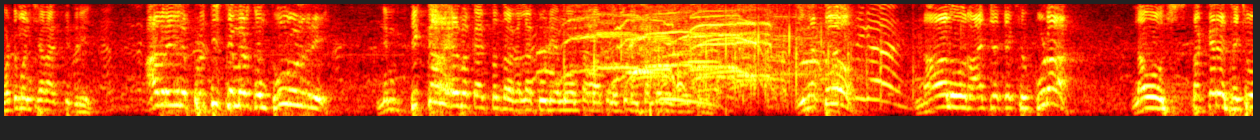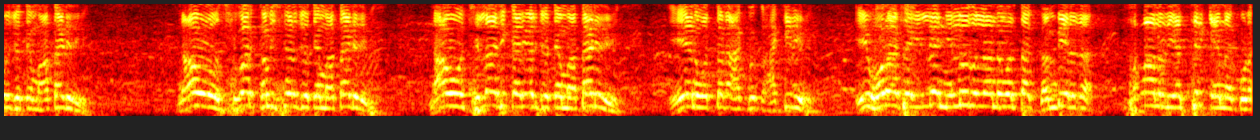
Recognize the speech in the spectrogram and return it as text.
ದೊಡ್ಡ ಮನುಷ್ಯರಾಗ್ತಿದ್ರಿ. ಆದ್ರೆ ಇದನ್ನ ಪ್ರತಿಷ್ಠೆ ಮಾಡ್ಕೊಂಡು ದೂರ ಉಳಿದ್ರಿ. ನಿಮ್ಗೆ ಧಿಕ್ಕಾರ ಹೇಳ್ಬೇಕಾಗ್ತದೆ ನಾವೆಲ್ಲ ಕೂಡಿ ಅನ್ನುವಂತ ಮಾತನ್ನು. ಇವತ್ತು ನಾನು ರಾಜ್ಯಾಧ್ಯಕ್ಷರು ಕೂಡ ನಾವು ಸಕ್ಕರೆ ಸಚಿವರ ಜೊತೆ ಮಾತಾಡಿದ್ವಿ. ನಾವು ಶುಗರ್ ಕಮಿಷನರ್ ಜೊತೆ ಮಾತಾಡಿದೀವಿ. ನಾವು ಜಿಲ್ಲಾಧಿಕಾರಿಗಳ ಜೊತೆ ಮಾತಾಡಿದೀವಿ. ಏನು ಒತ್ತಡ ಹಾಕಬೇಕು, ಹಾಕಿದೀವಿ. ಈ ಹೋರಾಟ ಇಲ್ಲೇ ನಿಲ್ಲುವುದಿಲ್ಲ ಅನ್ನುವಂತ ಗಂಭೀರದ ಸವಾಲದ ಎಚ್ಚರಿಕೆಯನ್ನ ಕೂಡ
